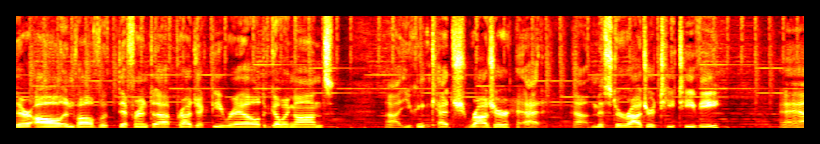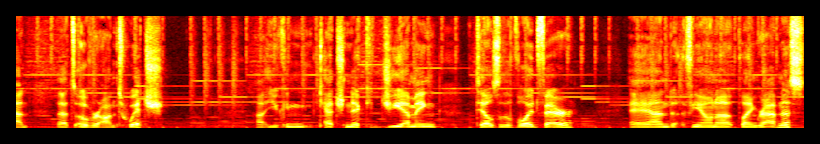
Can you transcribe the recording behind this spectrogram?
they're all involved with different uh, Project Derailed going ons. Uh, you can catch Rodger at uh, Mr. Rodger TTV, and that's over on Twitch. Uh, you can catch Nick GMing Tales of the Voidfarer and Fiona playing Ravnus.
